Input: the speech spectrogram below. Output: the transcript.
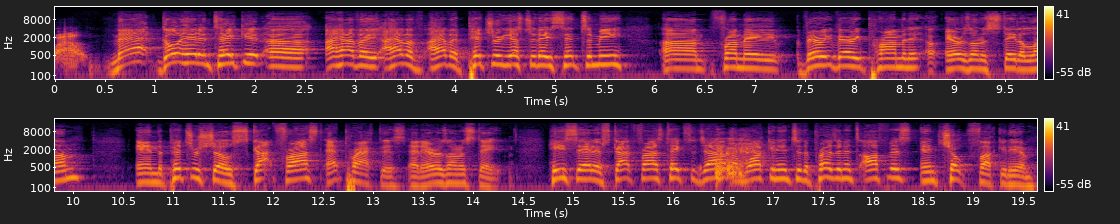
Wow. Matt, go ahead and take it. Uh, I have a I have a I have a picture yesterday sent to me um, from a very very prominent uh, Arizona State alum, and the picture shows Scott Frost at practice at Arizona State. He said, "If Scott Frost takes the job, I'm walking into the president's office and choke fucking him."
